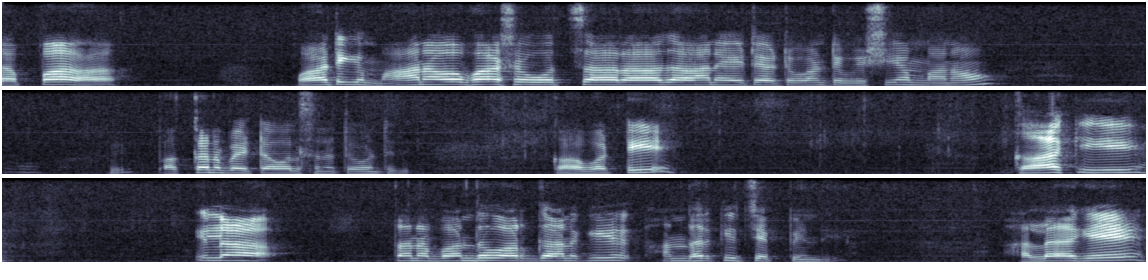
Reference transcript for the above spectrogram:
తప్ప వాటికి మానవ భాష వచ్చా రాదా అనేటటువంటి విషయం మనం పక్కన పెట్టవలసినటువంటిది. కాబట్టి కాకి ఇలా తన బంధువర్గానికి అందరికీ చెప్పింది. అలాగే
